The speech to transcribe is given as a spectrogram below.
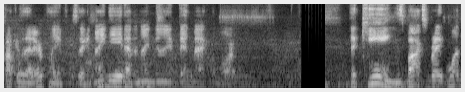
Talk with that airplane for a second. 98 out of 99, Ben McLemore. The Kings, box break 1,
